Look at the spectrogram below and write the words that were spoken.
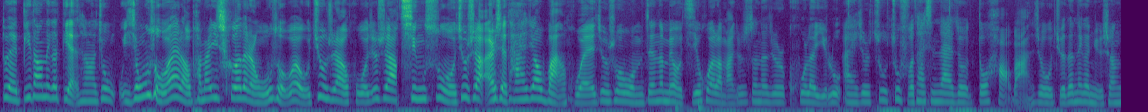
对，逼到那个点上了，就已经无所谓了。我旁边一车的人无所谓，我就是要哭，我就是要倾诉，我就是要，而且他还要挽回，就是说我们真的没有机会了嘛，就是真的就是哭了一路。哎，就是祝祝福他现在就都好吧。就我觉得那个女生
